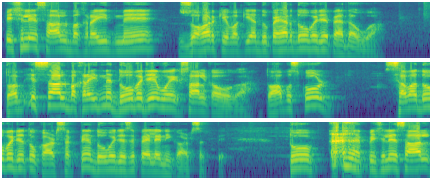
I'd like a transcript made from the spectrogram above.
پچھلے سال بقرعید میں ظہر کے وقت یا دوپہر دو بجے پیدا ہوا۔ تو اب اس سال بقرعید میں دو بجے وہ ایک سال کا ہوگا۔ تو آپ اس کو سوا دو بجے تو کاٹ سکتے ہیں، دو بجے سے پہلے نہیں کاٹ سکتے۔ تو پچھلے سال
